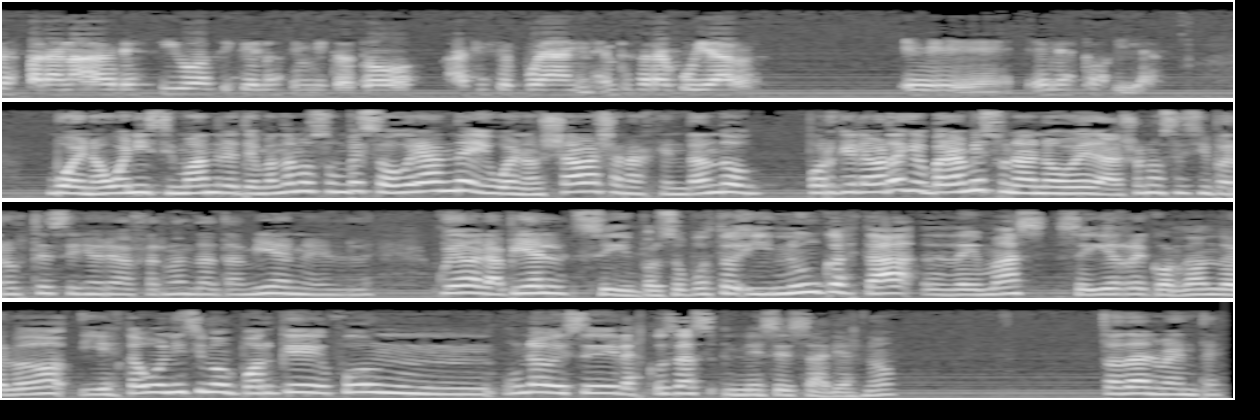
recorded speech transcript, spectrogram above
no es para nada agresivo, así que los invito a todos a que se puedan empezar a cuidar eh, en estos días. Bueno, buenísimo, André, te mandamos un beso grande y bueno, ya vayan agendando, porque la verdad que para mí es una novedad. Yo no sé si para usted, señora Fernanda, también el cuidado de la piel. Sí, por supuesto, y nunca está de más seguir recordándolo, y está buenísimo porque fue un, un ABC de las cosas necesarias, ¿no? Totalmente.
